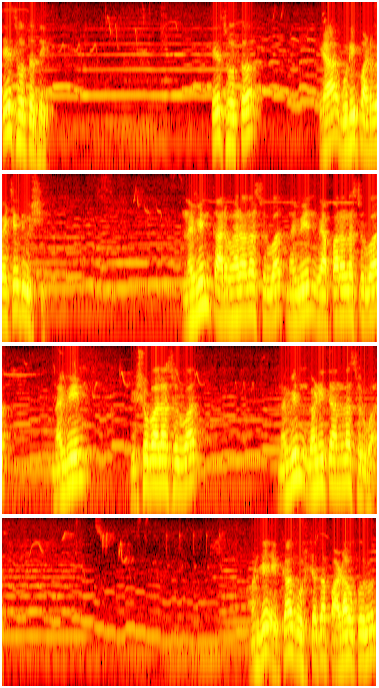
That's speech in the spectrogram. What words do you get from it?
तेच होतं ते. तेच होतं ह्या गुढीपाडव्याच्या दिवशी. नवीन कारभाराला सुरुवात नवीन व्यापाराला सुरुवात नवीन हिशोबाला सुरुवात नवीन गणितांना सुरुवात. म्हणजे एका गोष्टीचा पाडाव करून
